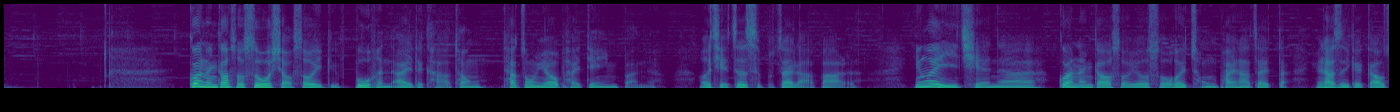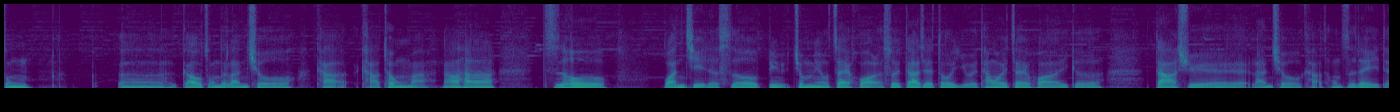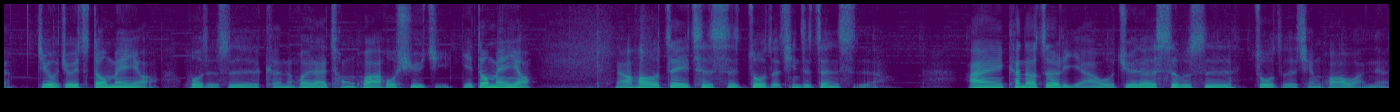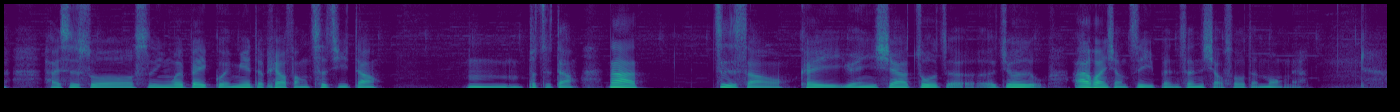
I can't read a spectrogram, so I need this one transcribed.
《灌篮高手》是我小时候一部很爱的卡通，它终于要拍电影版了，而且这次不再喇叭了。因为以前呢，《灌篮高手》又说会重拍，他在大，因为它是一个高中，呃，高中的篮球卡卡通嘛。然后他之后完结的时候，并就没有再画了，所以大家都以为他会再画一个大学篮球卡通之类的。结果就一直都没有，或者是可能会再重画或续集，也都没有。然后这一次是作者亲自证实了。哎，看到这里啊，我觉得是不是作者的钱花完了，还是说是因为被《鬼灭》的票房刺激到？嗯，不知道。那至少可以圆一下作者就爱幻想自己本身小时候的梦了。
